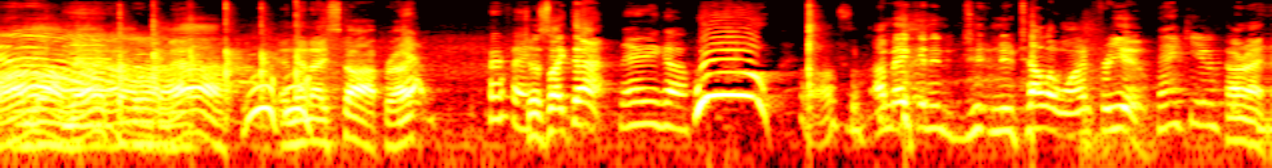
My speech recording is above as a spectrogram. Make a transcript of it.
Ah, And then I stop, right? Yep. Perfect. Just like that. there you go. Woo! Awesome. I'm making a Nutella one for you. Thank you. All right.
